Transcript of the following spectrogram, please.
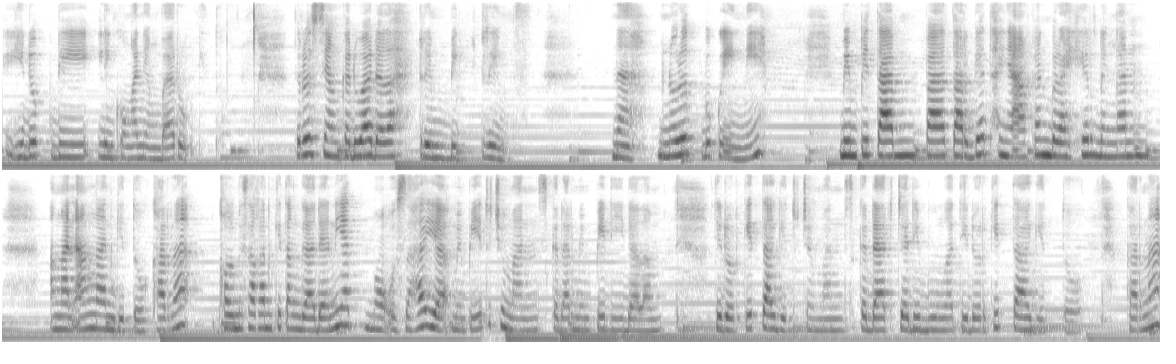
hidup di lingkungan yang baru gitu. Terus yang kedua adalah dream big dreams. Nah menurut buku ini mimpi tanpa target hanya akan berakhir dengan angan-angan gitu karena kalau misalkan kita nggak ada niat mau usaha ya mimpi itu cuman sekedar mimpi di dalam tidur kita gitu cuman sekedar jadi bunga tidur kita gitu karena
